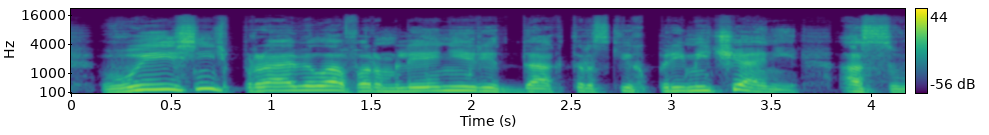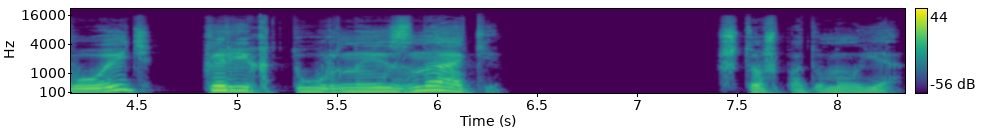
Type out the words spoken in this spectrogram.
— выяснить правила оформления редакторских примечаний, освоить корректурные знаки. Что ж, подумал я,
